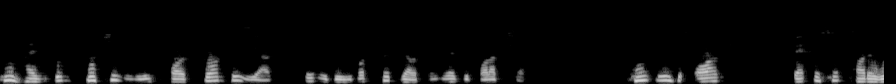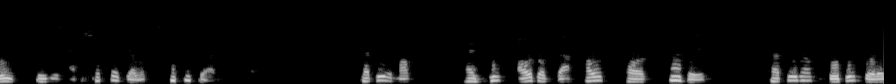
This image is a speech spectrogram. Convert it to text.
he has been teaching English for twenty years তিনি বিশ বছর যাবত ইংরেজি পড়াচ্ছেন। He is on vacation for a week তিনি এক সপ্তাহ যাবত ছুটিতে আছেন। Sadi Imam has been out of the house for two days Sadi Imam দুদিন ধরে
